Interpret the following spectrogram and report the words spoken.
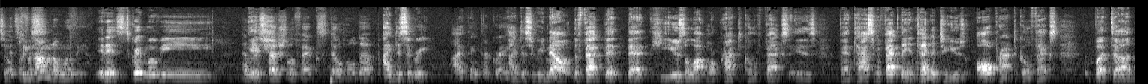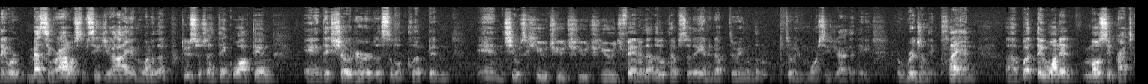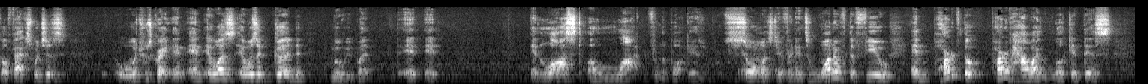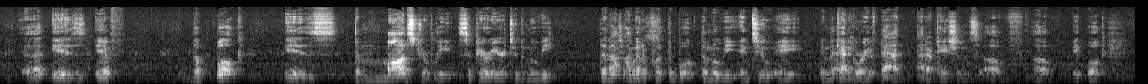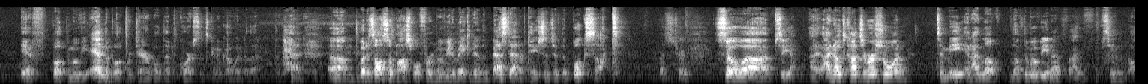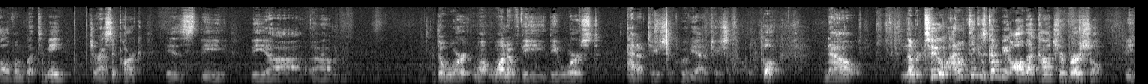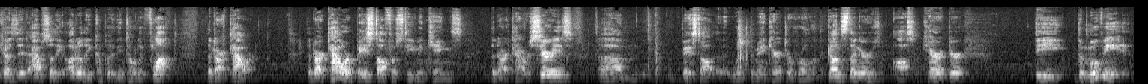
So it's please, a phenomenal movie. It is. It's a great movie. And the special effects still hold up. I disagree. I think they're great. I disagree. Now, the fact that, that he used a lot more practical effects is fantastic. In fact, they intended to use all practical effects, but uh, they were messing around with some CGI, and one of the producers, I think, walked in, and they showed her this little clip, and and she was a huge, huge, huge, huge fan of that little clip, so they ended up doing a little doing more CGI than they originally planned. Uh, but they wanted mostly practical effects, which is which was great, and and it was it was a good movie, but it it it lost a lot from the book. It's so much different. It's one of the few, and part of the part of how I look at this uh, is if the book is demonstrably superior to the movie, then I, I'm going to put the book the movie into a in the Bad. category of bad adaptations of of a book. If both the movie and the book were terrible, then of course it's going to go into the, the bad. Um, but it's also possible for a movie to make it into the best adaptations if the book sucked. That's true. So, uh, so yeah, I, I know it's a controversial one to me, and I love love the movie, and I've, I've seen all of them. But to me, Jurassic Park is the the uh, um, the wor- one of the the worst adaptations, movie adaptations of a book. Now, number two, I don't think is going to be all that controversial because it absolutely, utterly, completely, totally flopped. The Dark Tower. The Dark Tower, based off of Stephen King's The Dark Tower series, um, based off with the main character of Roland the Gunslinger, who's an awesome character. The the movie,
